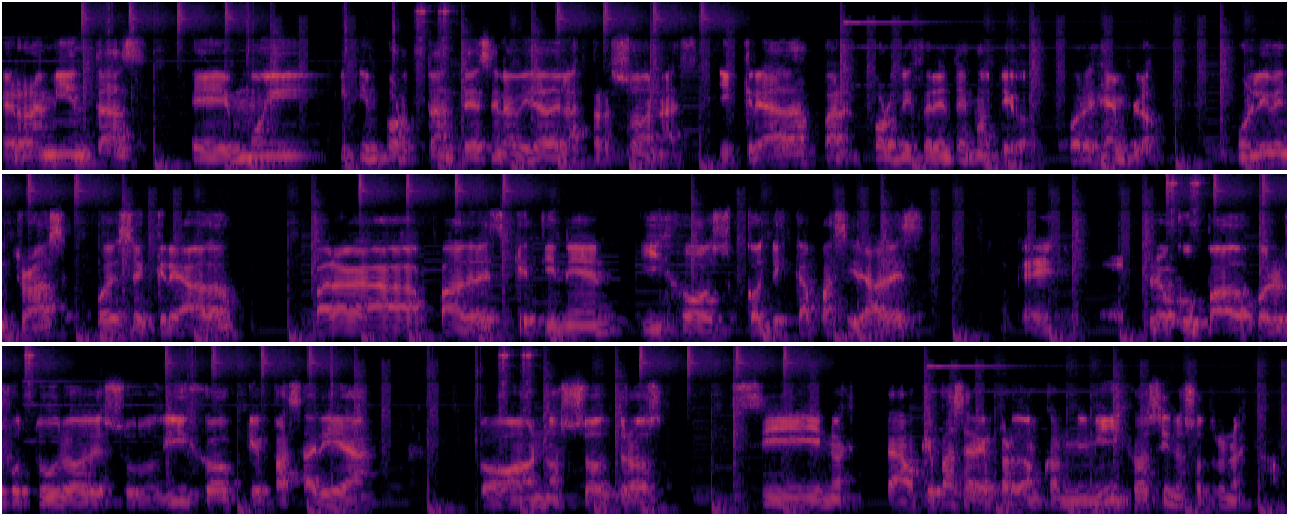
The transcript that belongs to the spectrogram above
herramientas eh, muy importantes en la vida de las personas y creadas por diferentes motivos. Por ejemplo, un Living Trust puede ser creado para padres que tienen hijos con discapacidades, okay preocupados por el futuro de su hijo, qué pasaría con nosotros si no estamos, qué pasaría, perdón, con mi, hijo si nosotros no estamos.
